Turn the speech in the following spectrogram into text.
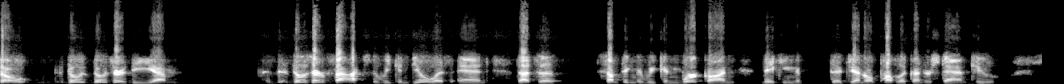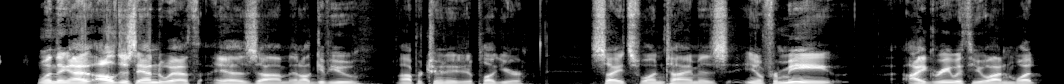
So those those are the um, th- those are facts that we can deal with, and that's a something that we can work on making the, the general public understand too. One thing I, I'll just end with is, um, and I'll give you opportunity to plug your sites one time. Is you know, for me, I agree with you on what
